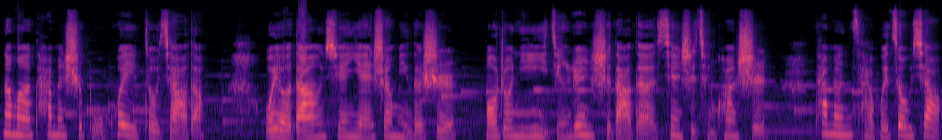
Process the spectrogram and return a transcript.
那么他们是不会奏效的。唯有当宣言声明的是某种你已经认识到的现实情况时，他们才会奏效。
